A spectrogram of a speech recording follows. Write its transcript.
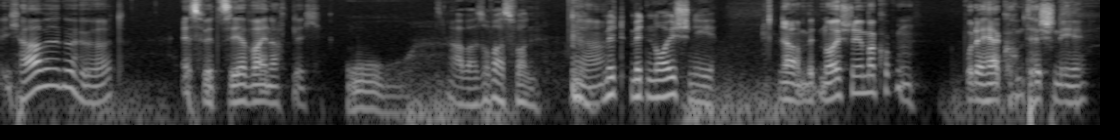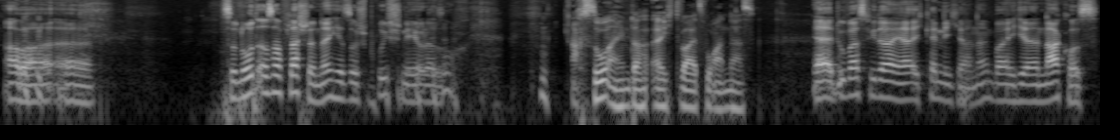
ich habe gehört, es wird sehr weihnachtlich. Aber sowas von. Ja. Mit, mit Neuschnee. Ja, mit Neuschnee mal gucken, wo der herkommt, der Schnee. Aber äh, zur Not aus der Flasche, ne? Hier so Sprühschnee oder so. Ach so, ein, da, ich war jetzt woanders. Ja, du warst wieder, ja, ich kenne dich ja, ne? Bei hier Narcos.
